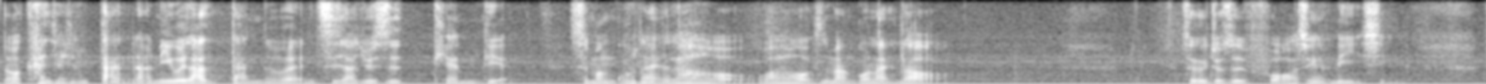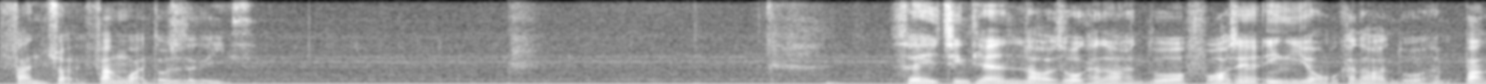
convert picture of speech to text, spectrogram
然后看起来像蛋啊！你以为它是蛋对不对？你吃下去是甜点，是芒果奶酪，哇哦，是芒果奶酪。这个就是符号性的逆行，翻转、翻碗都是这个意思。所以今天老实说，我看到很多符号性的应用，我看到很多很棒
